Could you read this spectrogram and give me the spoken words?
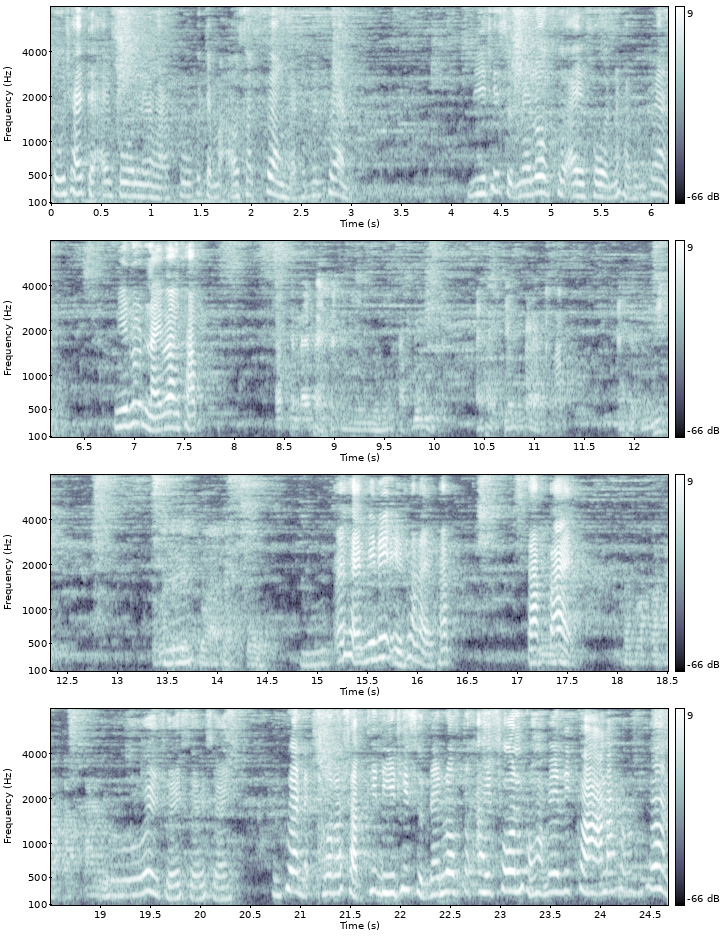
ครูใช้แต่ไอโฟนเนี่ยค่ะครูก็จะมาเอาสักเครื่องค่ะเพื่อนๆดีที่สุดในโลกคือ iPhone นะคะเพื่อนๆมีรุ่นไหนบ้างครับครับเป็นไอแพดก็จะมีอยู่นี้ครับรุ่น ไอแพดเจมแปดครับไอแพดมินิตัวจะเป็นตัวไอแพดโปรไอแพดมินิเท่าไหร่ครับ ตามป้ายแล้วก็ราคาตามป้ายโอเลย้ยสวยสวยสวยเพื่อนๆโทรศัพท์ที่ดีที่สุดในโลกต้องไอโฟนของอเมริกานะคะเพื่อน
